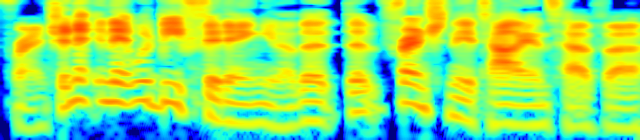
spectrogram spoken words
French, and it, and it would be fitting. You know, the the French and the Italians have uh,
